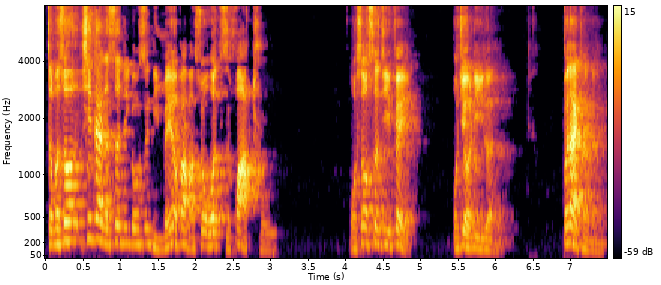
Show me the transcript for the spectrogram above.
怎么说？现在的设计公司你没有办法说我只画图，我收设计费我就有利润，不太可能。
